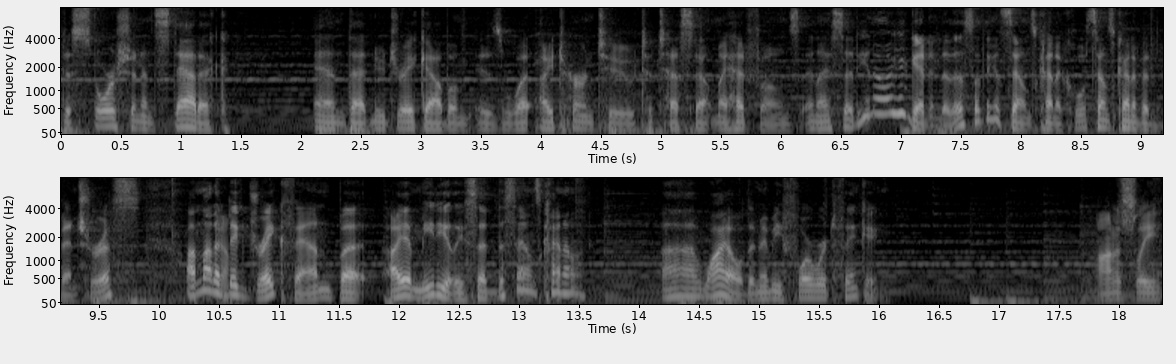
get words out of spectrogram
distortion and static. And that new Drake album is what I turned to to test out my headphones. And I said, you know, I could get into this. I think it sounds kind of cool. It sounds kind of adventurous. I'm not Yeah. a big Drake fan, but I immediately said, this sounds kind of uh, wild and maybe forward thinking. Honestly,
